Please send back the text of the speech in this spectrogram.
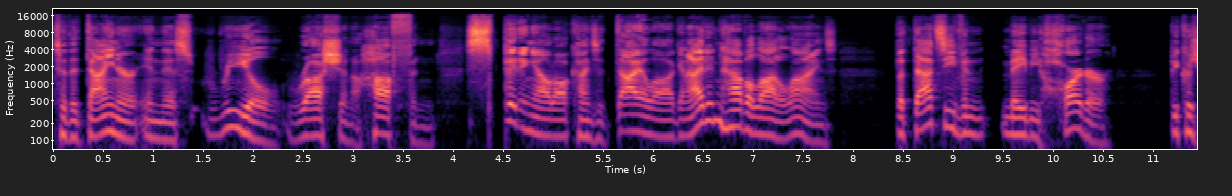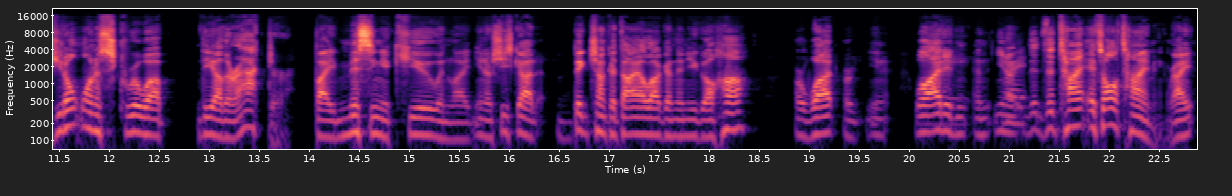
to the diner in this real rush and a huff and spitting out all kinds of dialogue, and I didn't have a lot of lines. But that's even maybe harder because you don't want to screw up the other actor by missing a cue and like you know she's got a big chunk of dialogue and then you go huh? Or what? Or you know well I didn't and you know Right. the, the time it's all timing right?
